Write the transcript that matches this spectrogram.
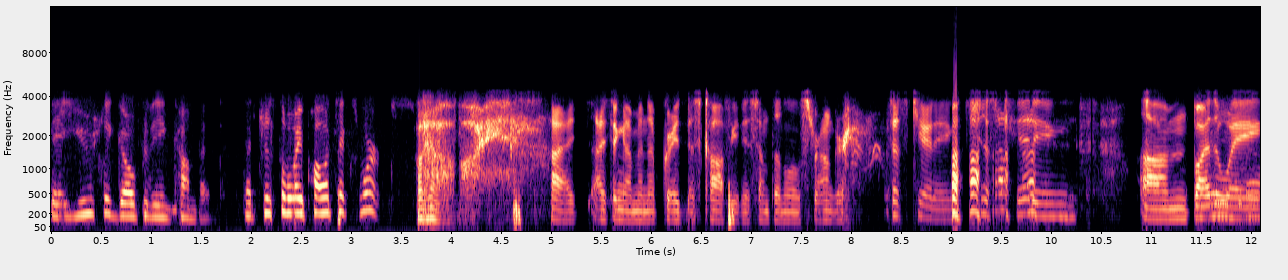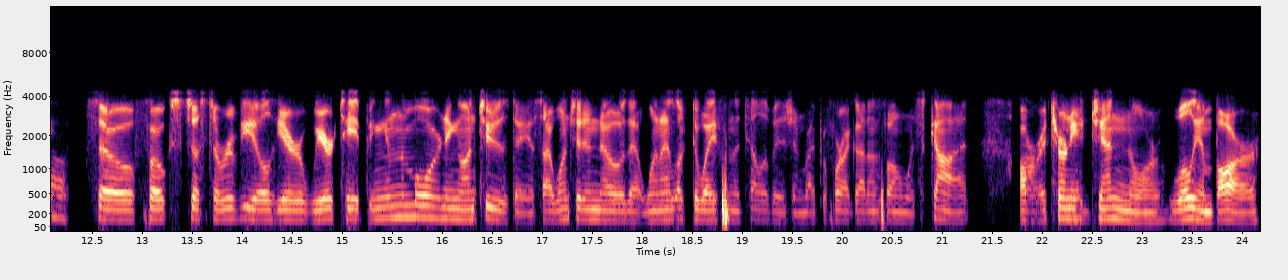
they usually go for the incumbent. That's just the way politics works. Oh boy. I I think I'm gonna upgrade this coffee to something a little stronger. just kidding. Just kidding. Um, by the way, go. so folks, just a reveal here, we're taping in the morning on Tuesday. So I want you to know that when I looked away from the television right before I got on the phone with Scott, our Attorney General William Barr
